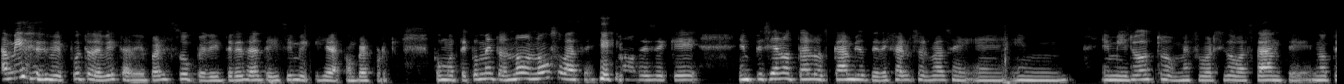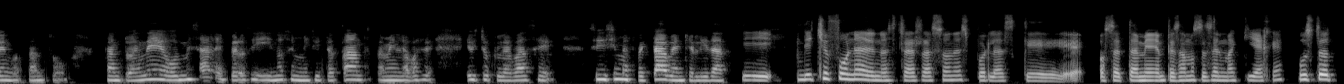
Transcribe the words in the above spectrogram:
a mí desde mi punto de vista me parece súper interesante y sí me quisiera comprar porque, como te comento, no, no uso base. No, desde que empecé a notar los cambios de dejar usar base en, en, en mi rostro me ha favorecido bastante. No tengo tanto tanto acné o me sale, pero sí, no se me cita tanto. También la base, he visto que la base sí, sí me afectaba en realidad. Y de hecho fue una de nuestras razones por las que, o sea, también empezamos a hacer maquillaje. Justo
